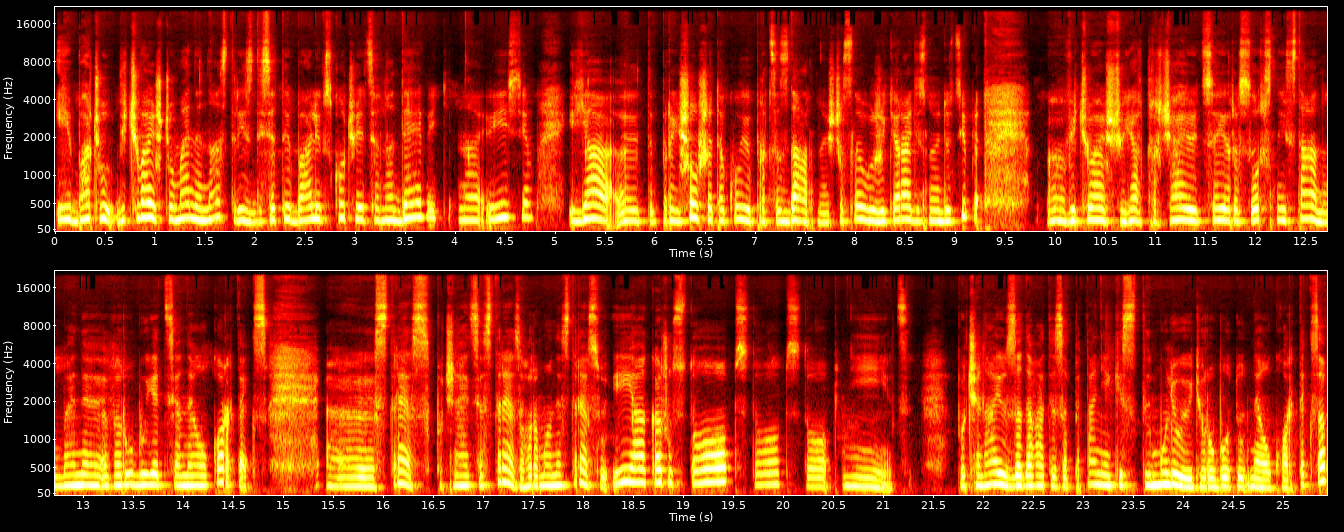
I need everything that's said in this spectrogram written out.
І бачу, відчуваю, що в мене настрій з 10 балів скочується на 9, на 8. І я, е, прийшовши такою працездатною, щасливою, життєрадісною до ціплят, відчуваю, що я втрачаю цей ресурсний стан. У мене вирубується неокортекс, е, стрес, починається стрес, гормони стресу. І я кажу: стоп, стоп, стоп. Ні. Починаю задавати запитання, які стимулюють роботу неокортекса.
